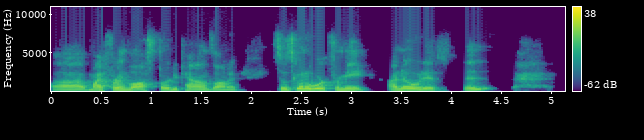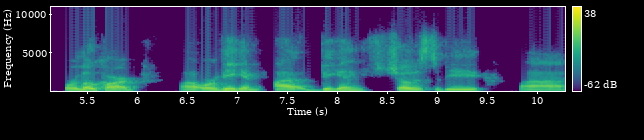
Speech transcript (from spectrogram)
Uh, my friend lost 30 pounds on it. So it's going to work for me. I know it is. It, or low carb uh, or vegan. Uh, vegan shows to be uh,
